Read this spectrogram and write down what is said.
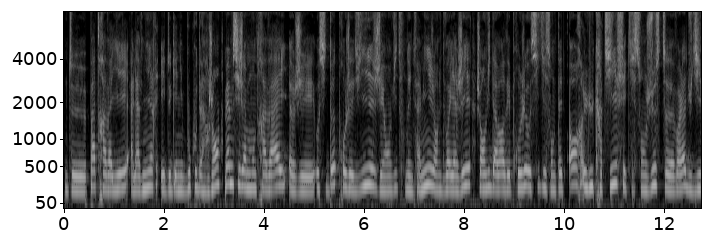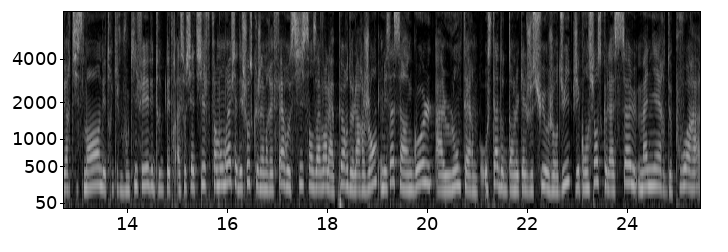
de pas travailler à l'avenir et de gagner beaucoup d'argent. Même si j'aime mon travail, euh, j'ai aussi d'autres projets de vie, j'ai envie de fonder famille, j'ai envie de voyager, j'ai envie d'avoir des projets aussi qui sont peut-être hors lucratifs et qui sont juste euh, voilà du divertissement, des trucs qui me font kiffer, des trucs peut-être associatifs. Enfin bon bref, il y a des choses que j'aimerais faire aussi sans avoir la peur de l'argent, mais ça c'est un goal à long terme. Au stade dans lequel je suis aujourd'hui, j'ai conscience que la seule manière de pouvoir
